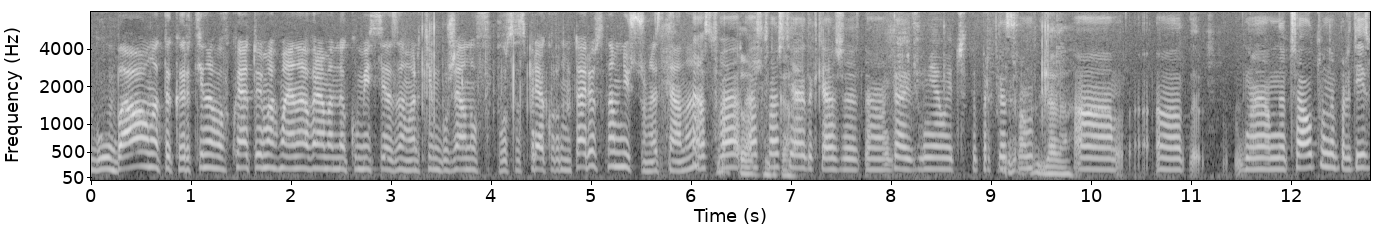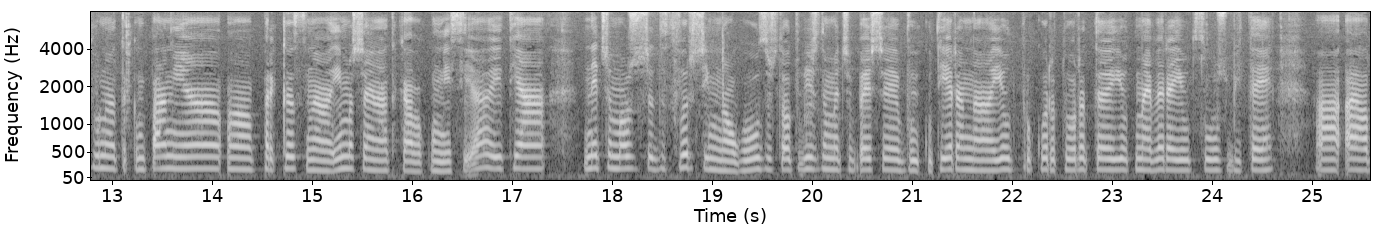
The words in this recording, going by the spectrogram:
глобалната картина, в която имахме една временна комисия за Мартин Божанов с прякор нотариус. Там нищо не стана. Аз това, аз това ще да кажа. Да, извинявай, че те прекъсвам. Да, да. А, а, на началото на предизборната кампания а, прекъсна. Имаше една такава комисия и тя не, че можеше да свърши много, защото виждаме, че беше бойкотирана и от прокуратурата, и от МВР, и от службите, а, а,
